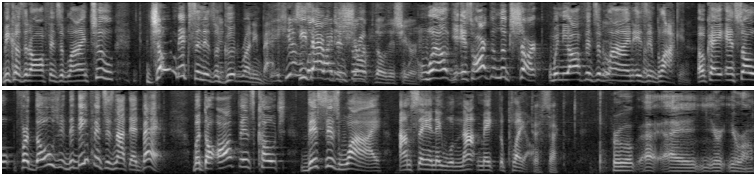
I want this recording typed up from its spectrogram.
because of the offensive line too. Joe Mixon is a good running back. He doesn't He's look averaging quite sharp three. though this year. Well, it's hard to look sharp when the offensive sure. line isn't blocking. Okay, and so for those, the defense is not that bad, but the offense coach. This is why I'm saying they will not make the playoffs. Okay, back. Brou, I, I, you're, you're wrong.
